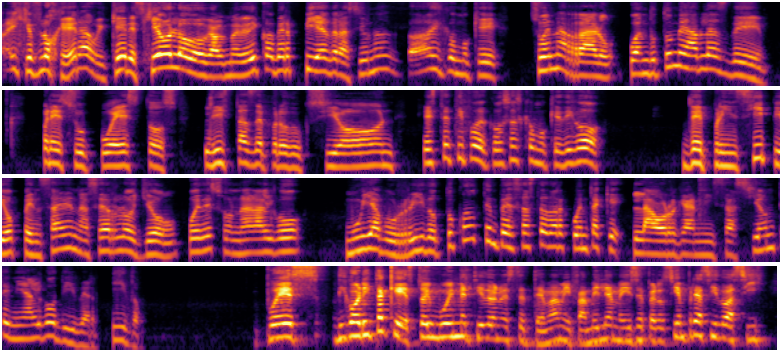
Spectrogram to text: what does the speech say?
ay, qué flojera, güey, ¿qué eres? Geólogo, me dedico a ver piedras y uno, ay, como que suena raro. Cuando tú me hablas de presupuestos, listas de producción, este tipo de cosas, como que digo, de principio, pensar en hacerlo yo puede sonar algo muy aburrido. ¿Tú cuándo te empezaste a dar cuenta que la organización tenía algo divertido? Pues digo, ahorita que estoy muy metido en este tema, mi familia me dice, pero siempre ha sido así.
